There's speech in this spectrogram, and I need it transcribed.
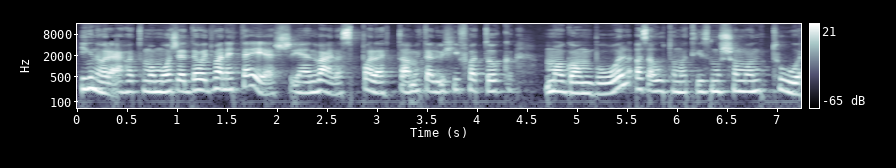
ignorálhatom a morzsát, de hogy van egy teljes ilyen válaszpaletta, amit előhívhatok magamból, az automatizmusomon túl.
